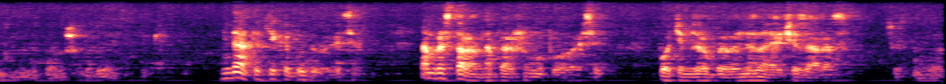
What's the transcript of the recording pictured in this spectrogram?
Напевно, що будується таке. Да, то тільки будується. Там ресторан на першому поверсі. Потім зробили, не знаю, чи зараз. Було.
